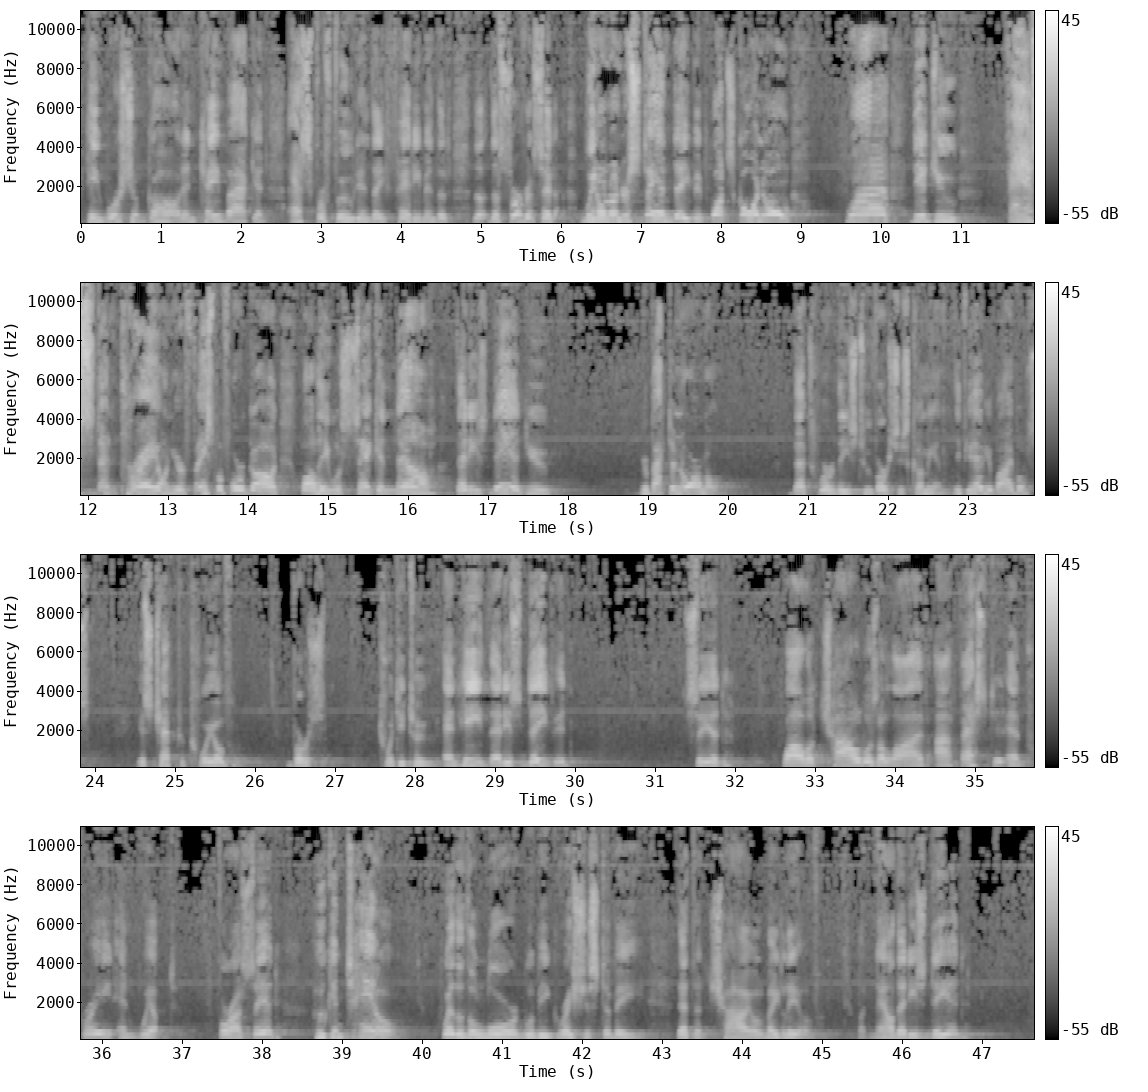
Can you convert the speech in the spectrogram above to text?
He worshiped God and came back and asked for food and they fed him. And the, the, the servant said, We don't understand, David. What's going on? Why did you fast and pray on your face before God while he was sick and now that he's dead, you, you're back to normal. That's where these two verses come in. If you have your Bibles, it's chapter 12, verse 22. And he, that is David, said, While the child was alive, I fasted and prayed and wept. For I said, Who can tell whether the Lord will be gracious to me that the child may live? But now that he's dead,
